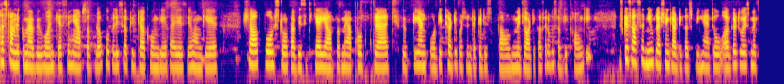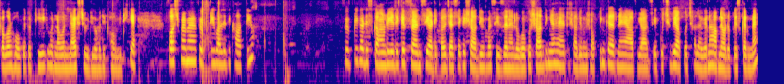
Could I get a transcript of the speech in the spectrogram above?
अस्सलाम वालेकुम एवरीवन, कैसे हैं आप सब लोग? बड़ी सब ठीक ठाक होंगे खैर से होंगे। शॉप पोस्ट स्टोर का विज़िट किया यहाँ पर मैं आपको flat fifty and forty thirty percent तक के डिस्काउंट में जो आर्टिकल्स हैं वो सब दिखाऊँगी। इसके साथ साथ न्यू कलेक्शन के आर्टिकल्स भी हैं तो अगर तो इसमें कवर हो गए तो ठीक, वरना वो नेक्स्ट वीडियो में दिखाऊँगी, ठीक है? फ़र्स्ट में मैं फिफ्टी वाली दिखाती हूँ। फिफ्टी का डिस्काउंट, ये देखिए फैंसी आर्टिकल, जैसे कि शादियों का सीज़न है, लोगों को शादियाँ हैं तो शादियों की शॉपिंग कर रहे हैं आप, यहाँ से कुछ भी आपको अच्छा लगे ना, आपने ऑर्डर प्लेस करना है।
